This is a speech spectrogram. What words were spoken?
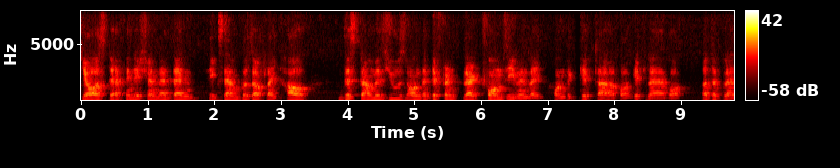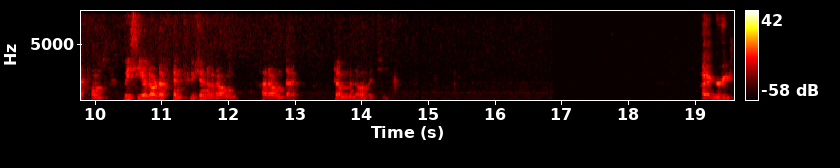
CHAOSS definition and then examples of like how this term is used on the different platforms, even like on the GitHub or GitLab or other platforms. We see a lot of confusion around around that terminology. I agree.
